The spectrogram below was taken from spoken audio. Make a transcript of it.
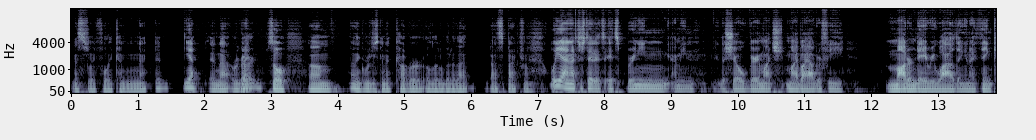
necessarily fully connected Yeah. in that regard. So um, I think we're just to cover a little bit of that that spectrum. Well, yeah, and that's just it. It's it's bringing. I mean, the show very much my biography, modern day rewilding, and I think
